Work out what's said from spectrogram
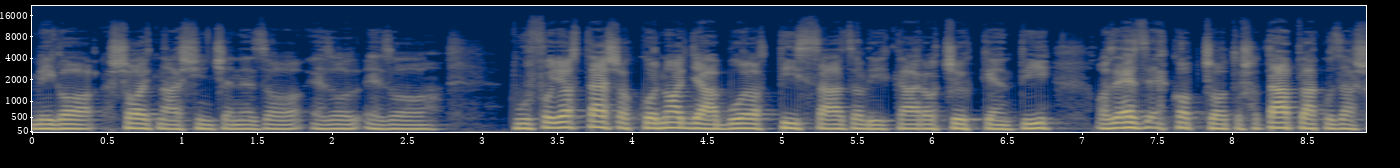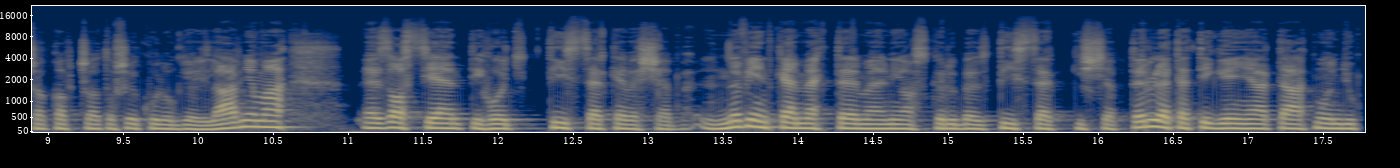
még a sajtnál sincsen ez a, ez a, ez a túlfogyasztás, akkor nagyjából a 10%-ára csökkenti az ezzel kapcsolatos, a táplálkozással kapcsolatos ökológiai lábnyomát. Ez azt jelenti, hogy tízszer kevesebb növényt kell megtermelni, az körülbelül tízszer kisebb területet igényel, tehát mondjuk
